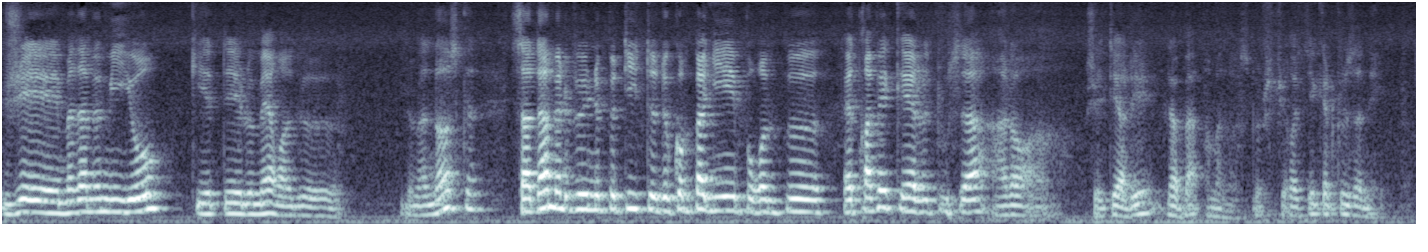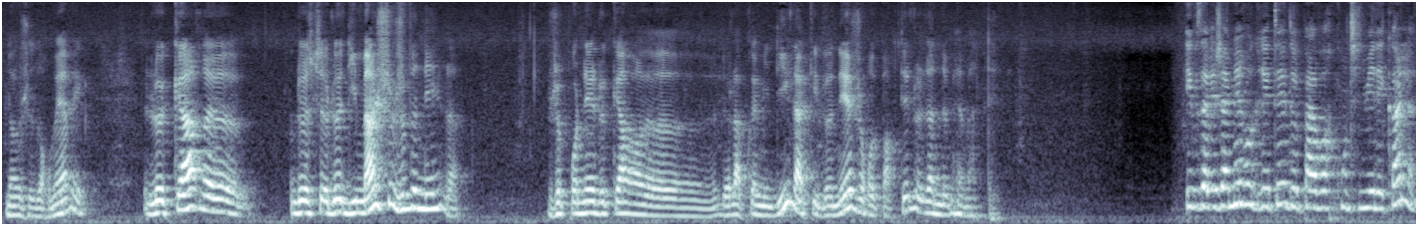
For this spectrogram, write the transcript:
j'ai Madame Millot, qui était le maire de, de Manosque. Sa dame, elle veut une petite de compagnie pour un peu être avec elle, tout ça. Alors, j'étais allé là-bas à Manosque. Je suis resté quelques années. Non, je dormais avec. Le quart, euh, le, le dimanche, je venais là. Je prenais le quart euh, de l'après-midi, là, qui venait, je repartais le lendemain matin. Et vous avez jamais regretté de ne pas avoir continué l'école?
